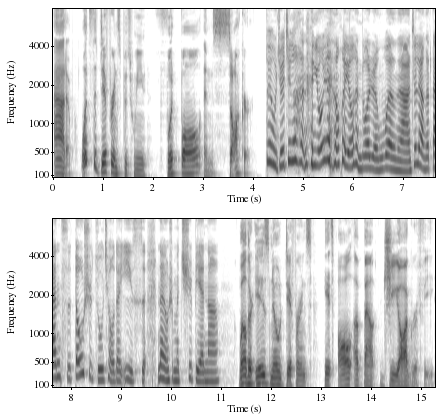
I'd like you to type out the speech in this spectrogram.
Adam, what's the difference between football and soccer? 对，我觉得这个很永远都会有很多人问啊，这两个单词都是足球的意思，那有什么区别呢？ Well, there is no difference. It's all about geography.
